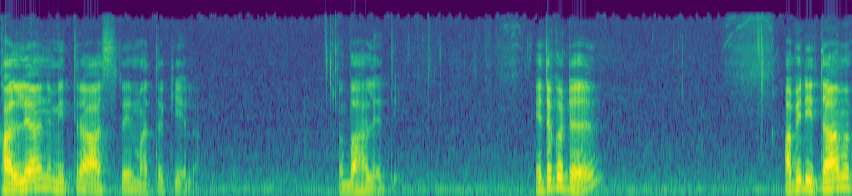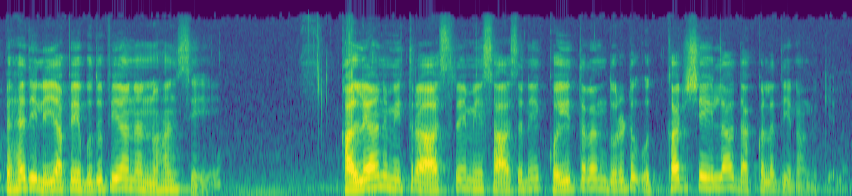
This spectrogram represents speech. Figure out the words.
කල්යාණ මිත්‍ර ආශ්‍රය මත කියලා. ඔබ අහලා ඇති. එතකොට අපිට ඊටාම පැහැදිලි අපේ බුදු පියාණන් වහන්සේ කල්යාණ මිත්‍ර ආශ්‍රය මේ ශාසනයේ කොයිතරම් දුරට උත්කර්ෂයහිලා දක්වලා තියෙනවද කියලා.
